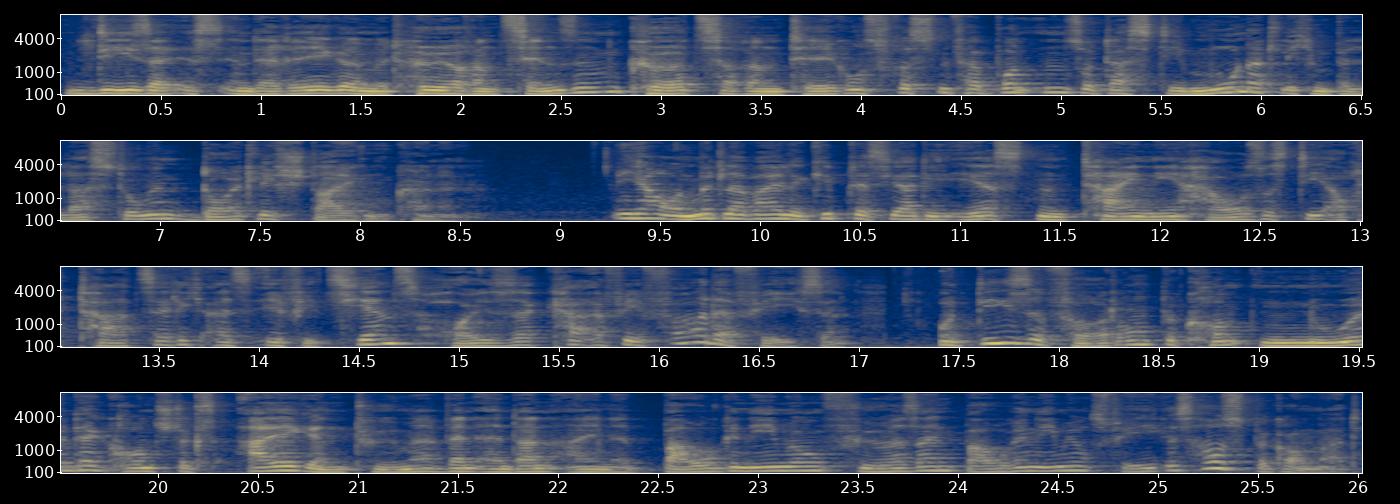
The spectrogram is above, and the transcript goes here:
Dieser ist in der Regel mit höheren Zinsen, kürzeren Tilgungsfristen verbunden, sodass die monatlichen Belastungen deutlich steigen können. Ja, und mittlerweile gibt es ja die ersten Tiny Houses, die auch tatsächlich als Effizienzhäuser KfW förderfähig sind. Und diese Förderung bekommt nur der Grundstückseigentümer, wenn er dann eine Baugenehmigung für sein baugenehmigungsfähiges Haus bekommen hat.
